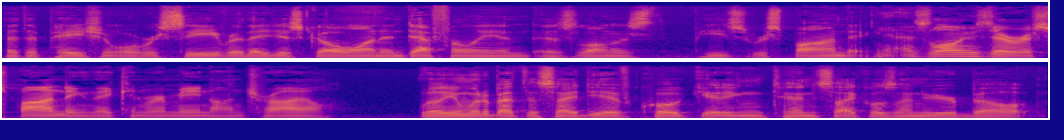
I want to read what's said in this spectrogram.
that the patient will receive, or they just go on indefinitely and as long as he's responding? Yeah, as long as they're responding, they can remain on trial. William, what about this idea of, quote, getting 10 cycles under your belt?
